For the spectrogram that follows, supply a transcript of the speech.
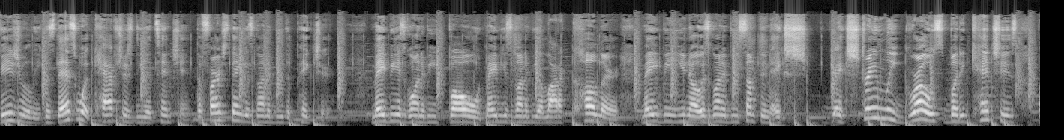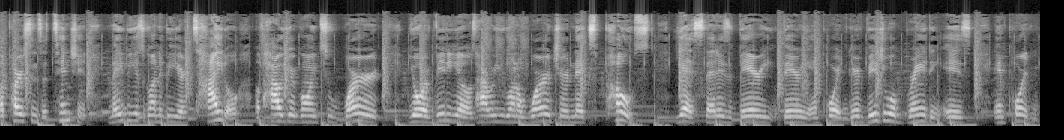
visually because that's what captures the attention. The first thing is going to be the picture. Maybe it's going to be bold. Maybe it's going to be a lot of color. Maybe, you know, it's going to be something ex- extremely gross, but it catches a person's attention. Maybe it's going to be your title of how you're going to word your videos. How are you going to word your next post? Yes, that is very, very important. Your visual branding is important.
